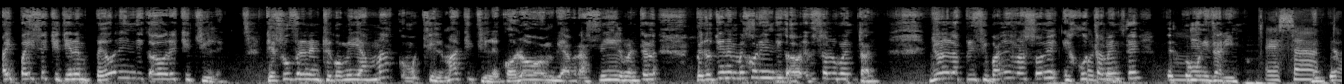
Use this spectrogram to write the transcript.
Hay países que tienen peores indicadores que Chile, que sufren, entre comillas, más como Chile, más que Chile, Colombia, Brasil, ¿me entiendes? Pero tienen mejores indicadores de salud mental. Y una de las principales razones es justamente el mm. comunitarismo. Exacto.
